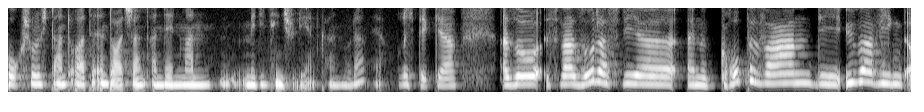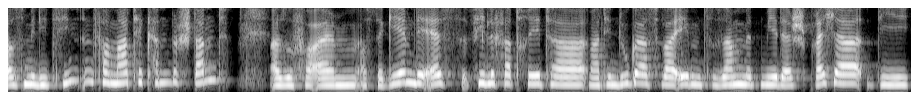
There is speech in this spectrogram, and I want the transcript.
Hochschulstandorte in Deutschland, an denen man Medizin studieren kann, oder? Ja. Richtig, ja. Also es war so, dass wir eine Gruppe waren, die überwiegend aus Medizininformatikern bestand, also vor allem aus der GMDS, viele Vertreter. Martin Dugas war eben zusammen mit mir der Sprecher, die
